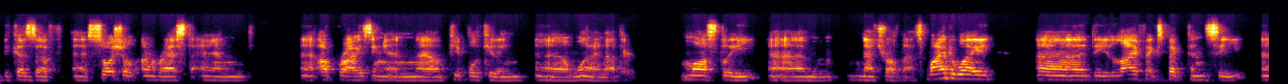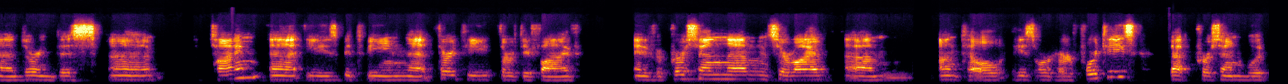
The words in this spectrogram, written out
because of uh, social unrest and uprising and people killing one another mostly um, natural deaths. By the way, uh, the life expectancy uh, during this uh, time uh, is between uh, 30, 35. And if a person um, survived um, until his or her 40s, that person would,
